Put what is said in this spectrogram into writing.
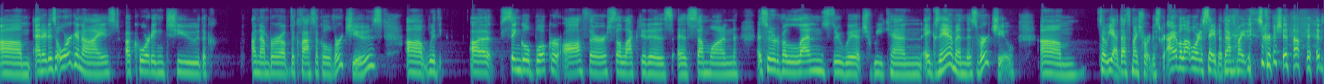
Um, and it is organized according to the a number of the classical virtues, uh, with a single book or author selected as as someone as sort of a lens through which we can examine this virtue. Um, so yeah, that's my short description. I have a lot more to say, but that's my description of it.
